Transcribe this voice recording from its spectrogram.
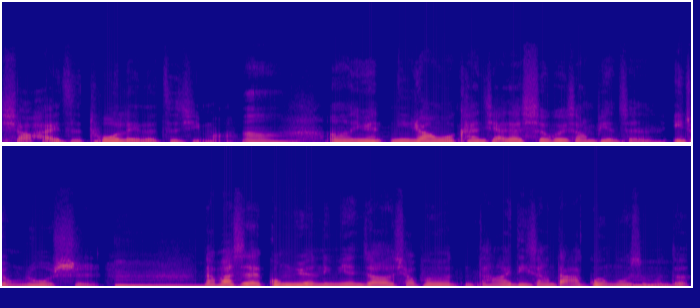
小孩子拖累了自己嘛？嗯。嗯，因为你让我看起来在社会上变成一种弱势，嗯，哪怕是在公园里面，你知道小朋友躺在地上打滚或什么的，嗯、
